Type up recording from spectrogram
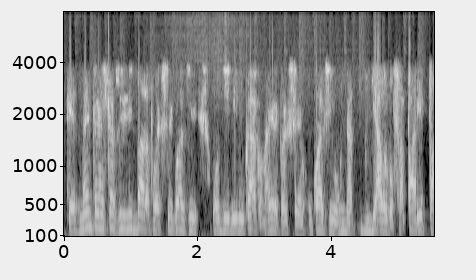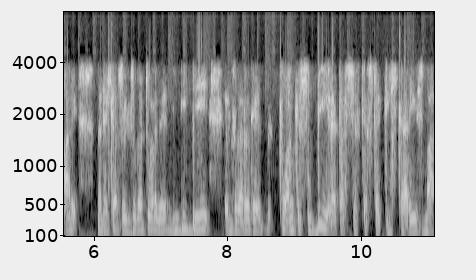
che mentre nel caso di Dybala può essere quasi, o di, di Lukaku, magari può essere quasi un, un dialogo fra pari e pari, ma nel caso del giocatore di DB è un giocatore che può anche subire per certi aspetti il carisma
